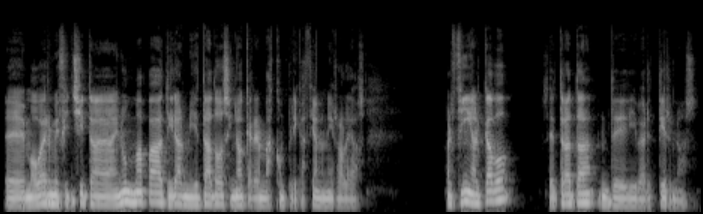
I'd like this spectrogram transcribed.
eh, mover mi fichita en un mapa, tirar mis dados y no querer más complicaciones ni roleos. Al fin y al cabo, se trata de divertirnos.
